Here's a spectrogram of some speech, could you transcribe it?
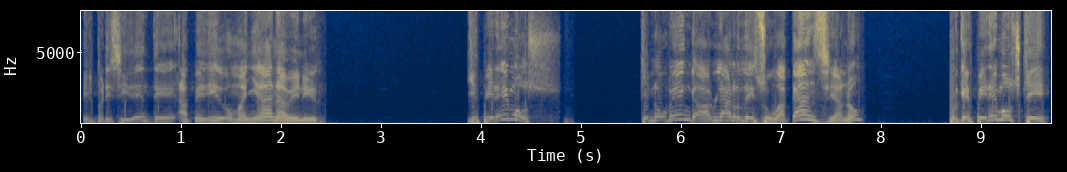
El presidente ha pedido mañana venir. Y esperemos que no venga a hablar de su vacancia, ¿no? Porque esperemos que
